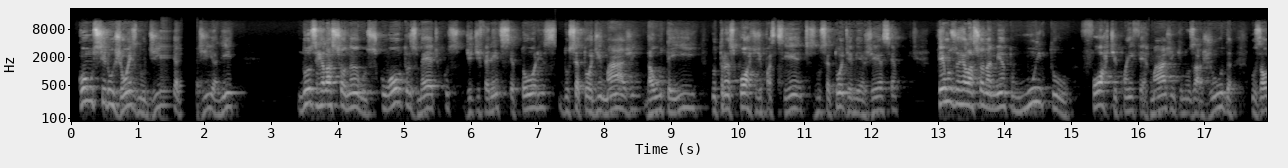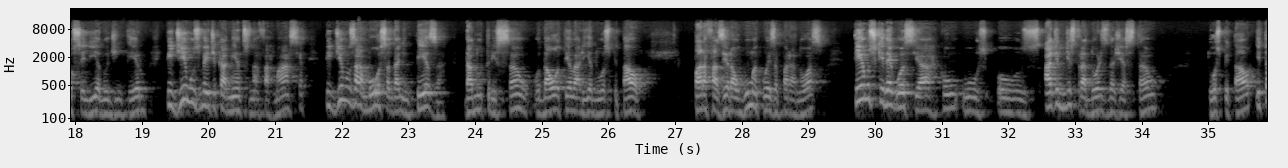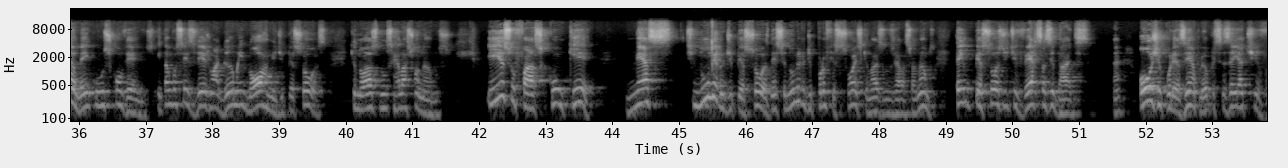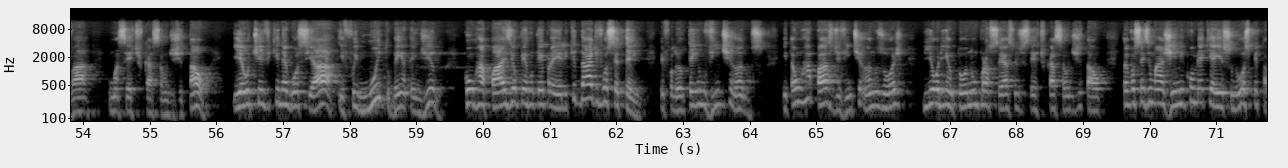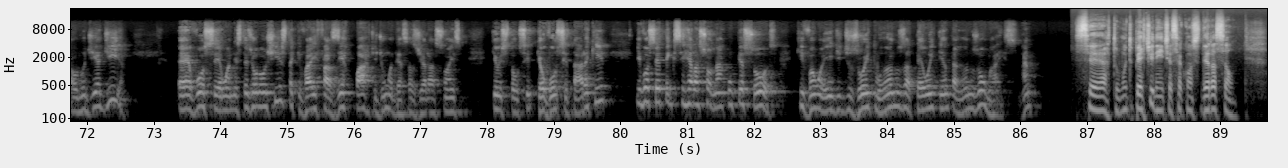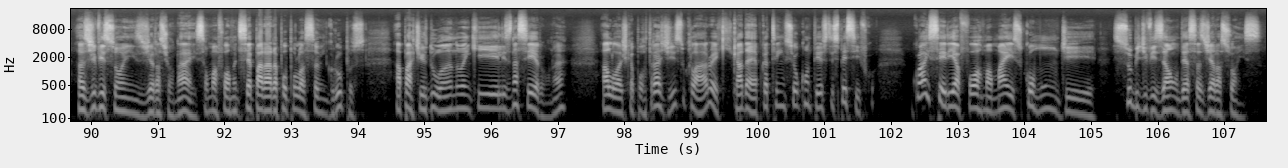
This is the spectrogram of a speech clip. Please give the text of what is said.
com os cirurgiões no dia a dia ali, nos relacionamos com outros médicos de diferentes setores, do setor de imagem, da UTI, do transporte de pacientes, no setor de emergência. Temos um relacionamento muito forte com a enfermagem, que nos ajuda, nos auxilia no dia inteiro. Pedimos medicamentos na farmácia, pedimos à moça da limpeza, da nutrição ou da hotelaria do hospital para fazer alguma coisa para nós. Temos que negociar com os, os administradores da gestão do hospital e também com os convênios. Então, vocês vejam a gama enorme de pessoas que nós nos relacionamos. E isso faz com que, nesse número de pessoas, nesse número de profissões que nós nos relacionamos, tenham pessoas de diversas idades. Né? Hoje, por exemplo, eu precisei ativar uma certificação digital e eu tive que negociar, e fui muito bem atendido, com um rapaz e eu perguntei para ele: que idade você tem? Ele falou: eu tenho 20 anos. Então, um rapaz de 20 anos hoje me orientou num processo de certificação digital. Então, vocês imaginem como é que é isso no hospital, no dia a dia. É, você é um anestesiologista que vai fazer parte de uma dessas gerações que eu, estou, que eu vou citar aqui, e você tem que se relacionar com pessoas que vão aí de 18 anos até 80 anos ou mais. Né? Certo, muito pertinente essa consideração. As divisões geracionais são uma forma de separar a população em grupos a partir do ano em que eles nasceram. Né? A lógica por trás disso, claro, é que cada época tem seu contexto específico. Qual seria a forma mais comum de subdivisão dessas gerações?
